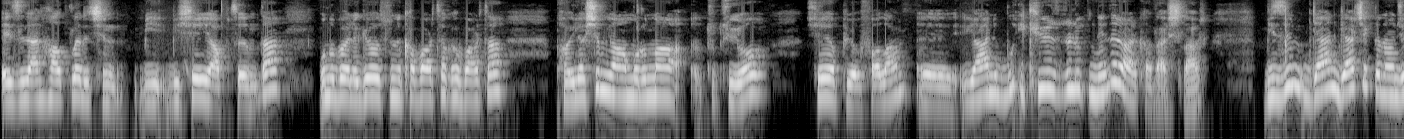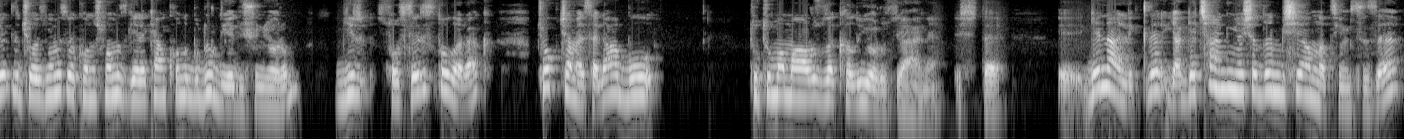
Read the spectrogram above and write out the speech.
ezilen halklar için bir, bir şey yaptığında bunu böyle göğsünü kabarta kabarta paylaşım yağmuruna tutuyor şey yapıyor falan. Ee, yani bu ikiyüzlülük nedir arkadaşlar? Bizim yani gerçekten öncelikle çözmemiz ve konuşmamız gereken konu budur diye düşünüyorum. Bir sosyalist olarak çokça mesela bu tutuma maruz da kalıyoruz yani. İşte e, genellikle ya geçen gün yaşadığım bir şey anlatayım size.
